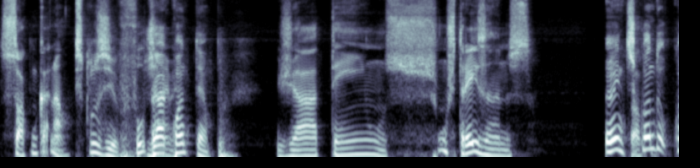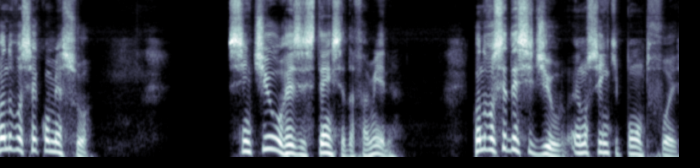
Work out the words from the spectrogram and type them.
Só com o canal. Exclusivo. Full Já há quanto tempo? Já tem uns, uns três anos. Antes, Só- quando, quando você começou, sentiu resistência da família? Quando você decidiu, eu não sei em que ponto foi.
